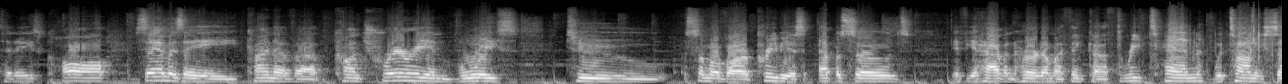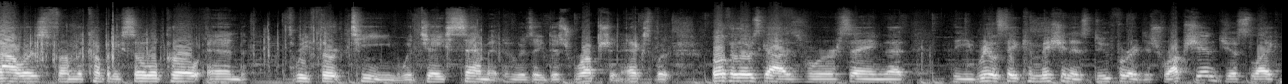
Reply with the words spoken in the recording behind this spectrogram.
today's call. Sam is a kind of a contrarian voice to some of our previous episodes. If you haven't heard them, I think uh, 310 with Tommy Sowers from the company Solo Pro and 313 with Jay Samit, who is a disruption expert. Both of those guys were saying that the real estate commission is due for a disruption, just like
